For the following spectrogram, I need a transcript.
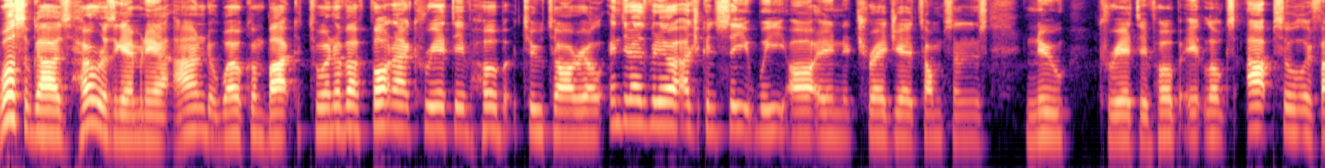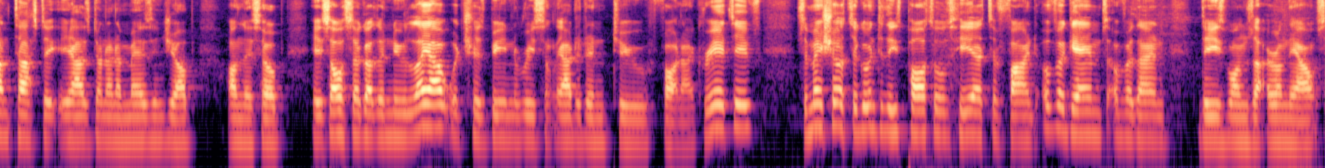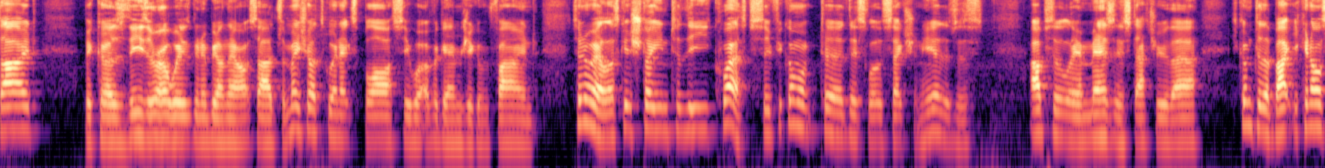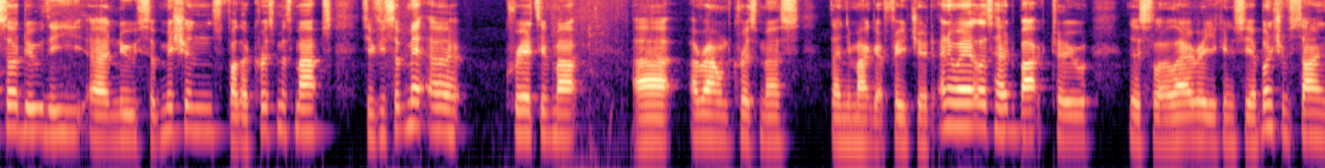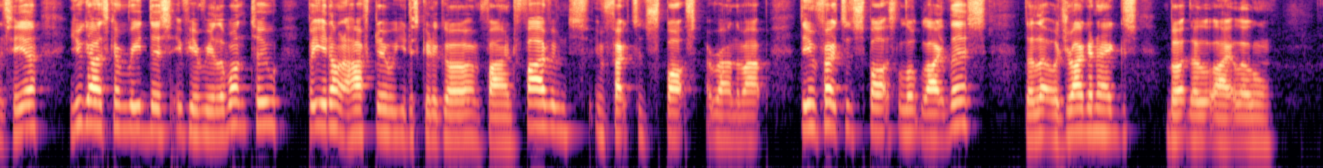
What's up guys, Hellraiser Gaming here and welcome back to another Fortnite Creative Hub tutorial. In today's video, as you can see, we are in Trey J. Thompson's new Creative Hub. It looks absolutely fantastic. He has done an amazing job on this hub. It's also got the new layout which has been recently added into Fortnite Creative. So make sure to go into these portals here to find other games other than these ones that are on the outside because these are always going to be on the outside. So make sure to go and explore, see what other games you can find. So anyway, let's get straight into the quest. So if you come up to this little section here, there's this absolutely amazing statue there. If you come to the back, you can also do the uh, new submissions for the Christmas maps. So if you submit a creative map uh, around Christmas, then you might get featured. Anyway, let's head back to this little area. You can see a bunch of signs here. You guys can read this if you really want to, but you don't have to. You're just going to go and find five in infected spots around the map. The infected spots look like this. The little dragon eggs, but they look like little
